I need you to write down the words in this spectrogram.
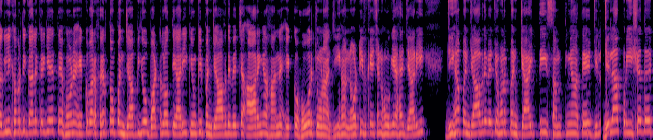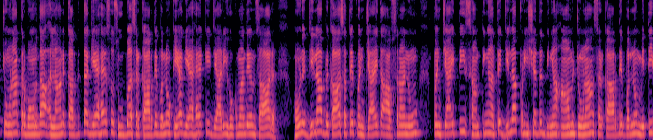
ਅਗਲੀ ਖਬਰ ਦੀ ਗੱਲ ਕਰੀਏ ਤੇ ਹੁਣ ਇੱਕ ਵਾਰ ਫਿਰ ਤੋਂ ਪੰਜਾਬੀਓ ਵੱਟ ਲਓ ਤਿਆਰੀ, ਕਿਉਂਕਿ ਪੰਜਾਬ ਦੇ ਵਿੱਚ ਆ ਰਹੀਆਂ ਹਨ ਇੱਕ ਹੋਰ ਚੋਣਾਂ। ਜੀ ਹਾਂ ਨੋਟੀਫਿਕੇਸ਼ਨ ਹੋ ਗਿਆ ਹੈ ਜਾਰੀ। ਜੀ ਹਾਂ, ਪੰਜਾਬ ਦੇ ਵਿੱਚ ਹੁਣ ਪੰਚਾਇਤੀ ਸਮਤੀਆਂ ਅਤੇ ਜ਼ਿਲ- ਜ਼ਿਲ੍ਹਾ ਪ੍ਰੀਸ਼ਦ ਚੋਣਾਂ ਕਰਵਾਉਣ ਦਾ ਐਲਾਨ ਕਰ ਦਿੱਤਾ ਗਿਆ ਹੈ। ਸੋ ਸੂਬਾ ਸਰਕਾਰ ਦੇ ਵੱਲੋਂ ਕਿਹਾ ਗਿਆ ਹੈ ਕਿ ਜਾਰੀ ਹੁਕਮਾਂ ਦੇ ਅਨੁਸਾਰ ਹੁਣ ਜ਼ਿਲ੍ਹਾ ਵਿਕਾਸ ਅਤੇ ਪੰਚਾਇਤ ਅਫਸਰਾਂ ਨੂੰ ਪੰਚਾਇਤੀ ਸਮਤੀਆਂ ਅਤੇ ਜ਼ਿਲ੍ਹਾ ਪ੍ਰੀਸ਼ਦ ਦੀਆਂ ਆਮ ਚੋਣਾਂ ਸਰਕਾਰ ਦੇ ਵੱਲੋਂ ਮਿਤੀ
